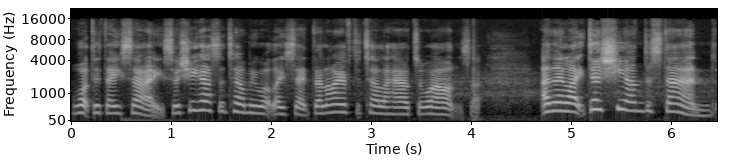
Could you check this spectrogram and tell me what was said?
what did they say? So she has to tell me what they said. Then I have to tell her how to answer. And they're like, does she understand?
